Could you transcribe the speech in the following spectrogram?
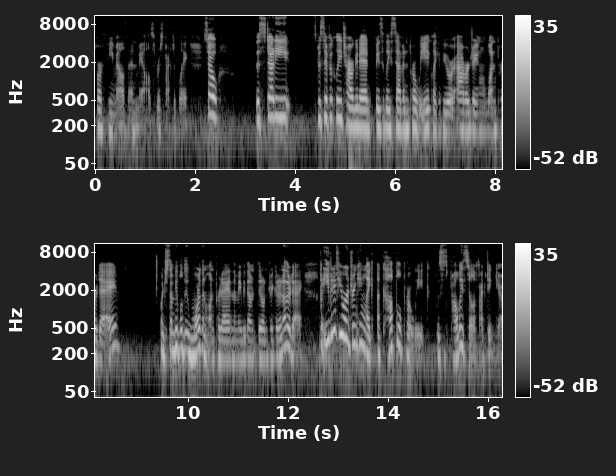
for females and males, respectively. So the study specifically targeted basically seven per week, like if you were averaging one per day. Which some people do more than one per day, and then maybe they don't, they don't drink it another day. But even if you were drinking like a couple per week, this is probably still affecting you,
